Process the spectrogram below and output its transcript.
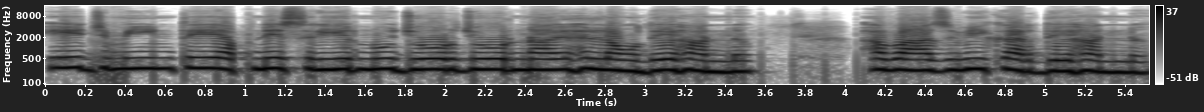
ਇਹ ਜ਼ਮੀਨ ਤੇ ਆਪਣੇ ਸਰੀਰ ਨੂੰ ਜ਼ੋਰ-ਜ਼ੋਰ ਨਾਲ ਹਿਲਾਉਂਦੇ ਹਨ, ਆਵਾਜ਼ ਵੀ ਕਰਦੇ ਹਨ।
